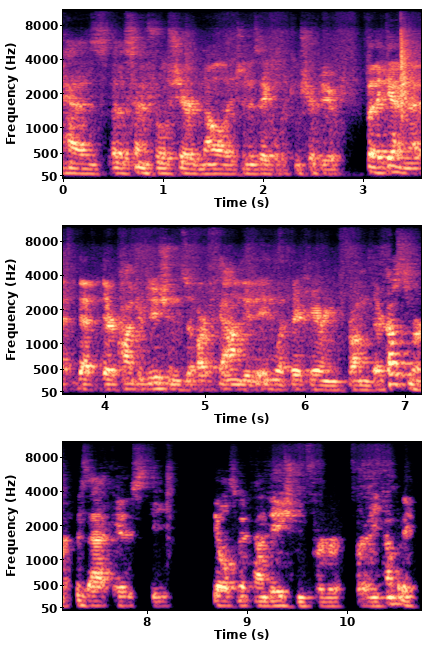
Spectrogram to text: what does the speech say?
has a central shared knowledge and is able to contribute. But again, that, that their contributions are founded in what they're hearing from their customer, because that is the, the ultimate foundation for, for any company.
